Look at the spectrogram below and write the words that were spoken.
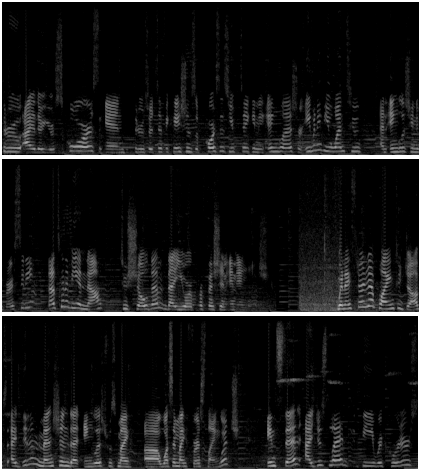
through either your scores and through certifications of courses you've taken in English, or even if you went to an English university, that's gonna be enough to show them that you're proficient in English. When I started applying to jobs, I didn't mention that English was my, uh, wasn't my first language. Instead, I just let the recruiters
